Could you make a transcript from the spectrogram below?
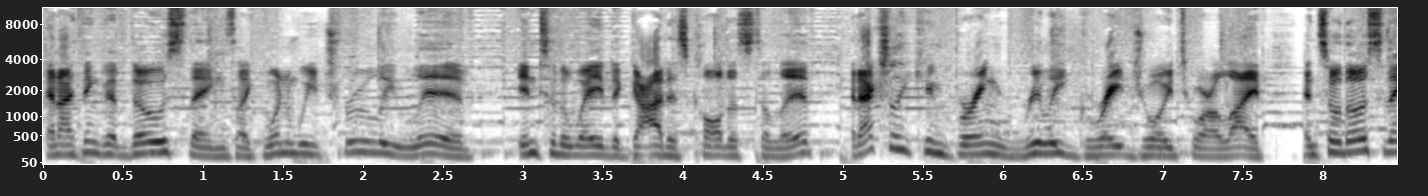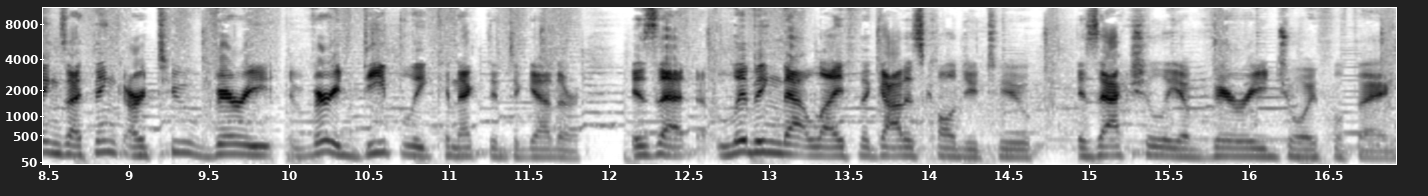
and I think that those things, like when we truly live into the way that God has called us to live, it actually can bring really great joy to our life. And so those things I think are two very, very deeply connected together. Is that living that life that God has called you to is actually a very joyful thing.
